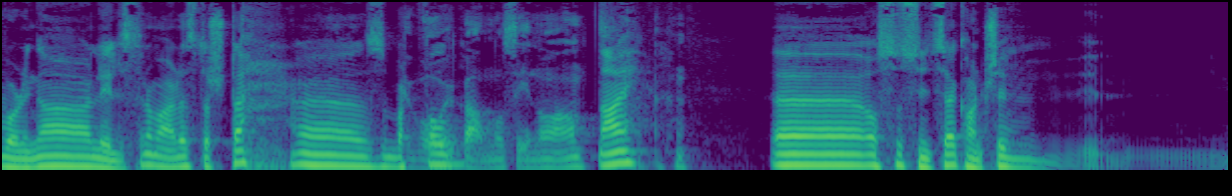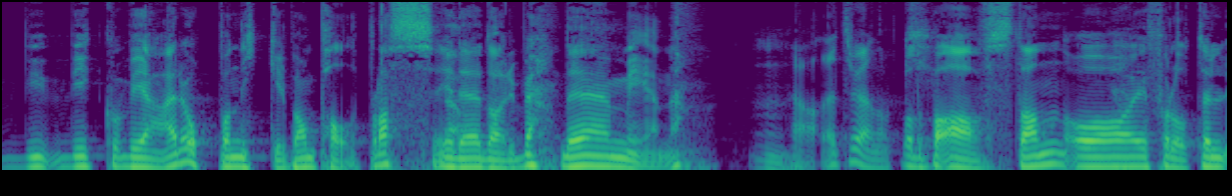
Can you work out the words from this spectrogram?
Vålinga-Lillestrøm er det største. Eh, så Det går jo ikke an å si noe annet. Nei. Eh, og så syns jeg kanskje vi, vi, vi er oppe og nikker på en pallplass i det derbyet. Det mener jeg. Ja, det tror jeg nok. Både på avstand og i forhold til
